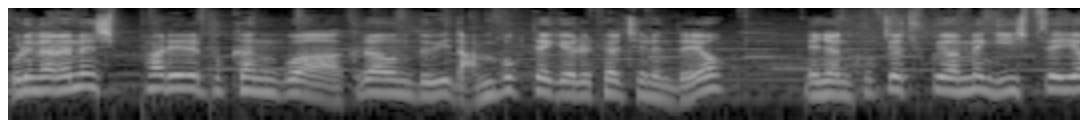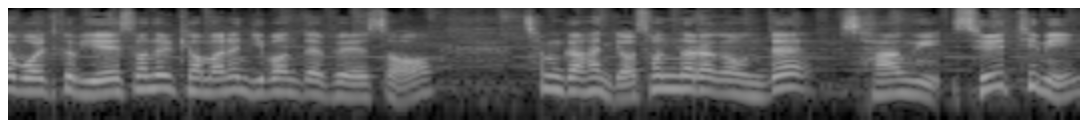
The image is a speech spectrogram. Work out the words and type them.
우리나라는 18일 북한과 그라운드 위 남북 대결을 펼치는데요. 내년 국제축구연맹 20세 이하 월드컵 예선을 겸하는 이번 대회에서 참가한 6나라 가운데 상위 3팀이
